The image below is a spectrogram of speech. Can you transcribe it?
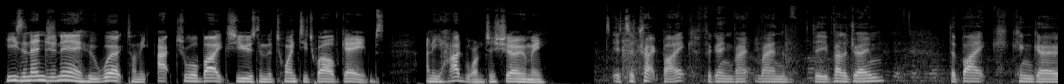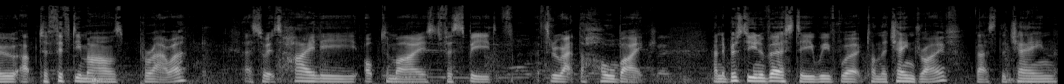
He's an engineer who worked on the actual bikes used in the 2012 Games, and he had one to show me. It's a track bike for going around the velodrome. The bike can go up to 50 miles per hour, uh, so it's highly optimized for speed throughout the whole bike. And at Bristol University, we've worked on the chain drive that's the chain,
